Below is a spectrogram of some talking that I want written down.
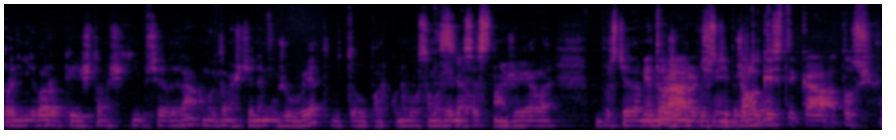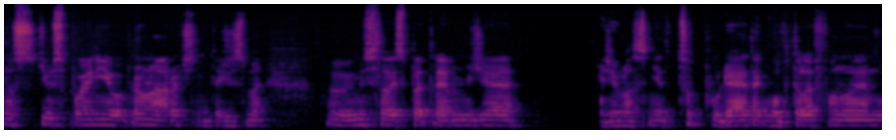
první dva roky, když tam všichni přijeli a oni tam ještě nemůžou vjet do toho parku, nebo samozřejmě se snaží, ale prostě tam je to náročné. Ta logistika a to všechno s tím spojené je opravdu náročné, takže jsme vymysleli s Petrem, že že vlastně co půjde, tak obtelefonujeme,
